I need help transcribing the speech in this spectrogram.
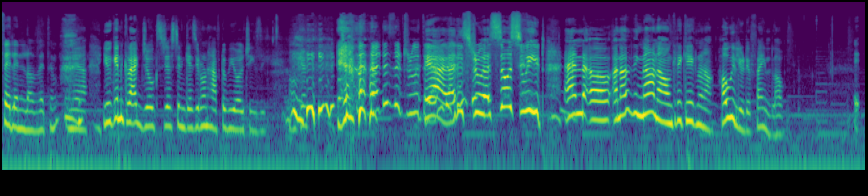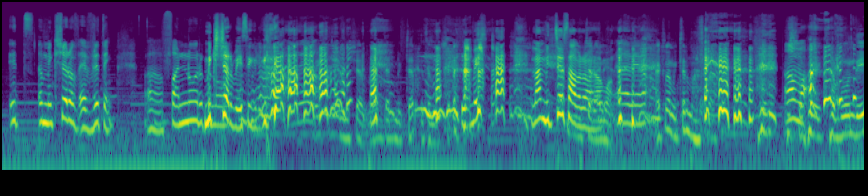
fell in love with him. Yeah, you can crack jokes just in case you don't have to be all cheesy. Okay. that is the truth yeah, that is true. That's so sweet. And uh, another thing, na, கேட்கணும்னா how will you define love? A mixture of everything ஃபன்னும் இருக்கும் Mixture basically. மிக்சர் மிக்சர் நான் மிச்சர் சாப்பிடுறேன் ஆமா ஆக்சுவலா மிக்சர் மாதிரி பூந்தி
